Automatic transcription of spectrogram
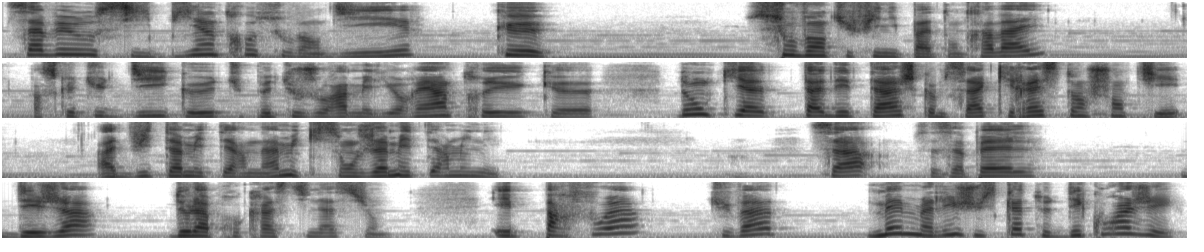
ça veut aussi bien trop souvent dire que souvent tu finis pas ton travail, parce que tu te dis que tu peux toujours améliorer un truc, euh, donc il y a, t'as des tâches comme ça qui restent en chantier, ad vitam aeternam, et qui sont jamais terminées. Ça, ça s'appelle déjà de la procrastination. Et parfois, tu vas même aller jusqu'à te décourager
